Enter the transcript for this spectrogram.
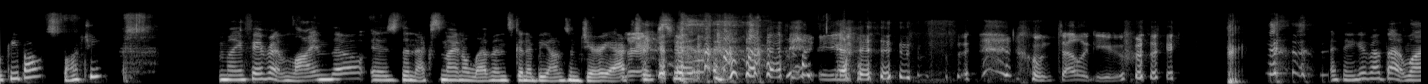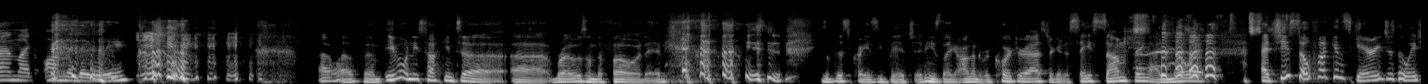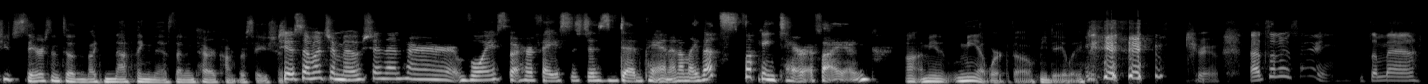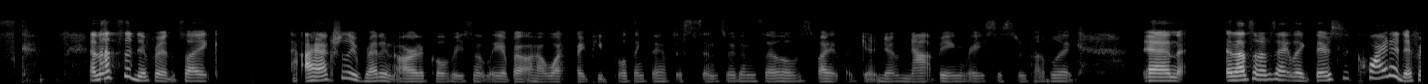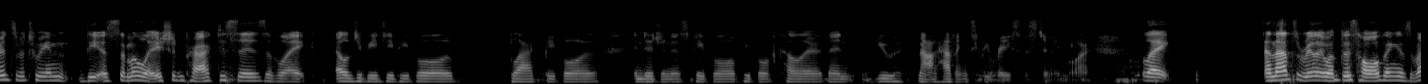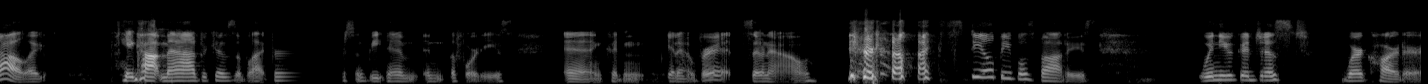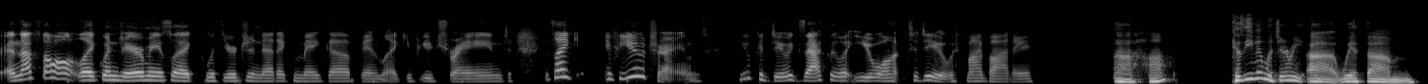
Pokeball? Bocce? My favorite line though is the next 9-11 is gonna be on some geriatric shit. yes. I'm telling you. I think about that line like on the daily. I love him. Even when he's talking to uh, Rose on the phone and he's this crazy bitch. And he's like, I'm going to record your ass. You're going to say something. I know it. and she's so fucking scary. Just the way she stares into like nothingness that entire conversation. She has so much emotion in her voice, but her face is just deadpan. And I'm like, that's fucking terrifying. Uh, I mean, me at work, though, me daily. True. That's what I'm saying. It's a mask. And that's the difference. Like, I actually read an article recently about how white people think they have to censor themselves by like you know not being racist in public. And and that's what I'm saying. Like there's quite a difference between the assimilation practices of like LGBT people, black people, indigenous people, people of color, than you not having to be racist anymore. Like and that's really what this whole thing is about. Like he got mad because a black person person beat him in the 40s and couldn't get over it. So now you're gonna like steal people's bodies when you could just work harder. And that's the whole like when Jeremy's like with your genetic makeup and like if you trained, it's like if you trained, you could do exactly what you want to do with my body. Uh-huh. Cause even with Jeremy, uh with um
